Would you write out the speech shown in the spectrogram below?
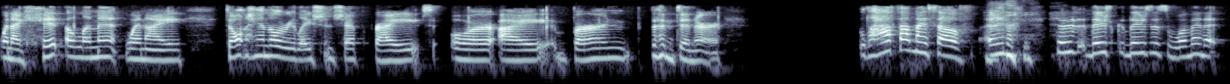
when I hit a limit, when I don't handle a relationship right, or I burn the dinner, laugh at myself. I mean, there's there's there's this woman at,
